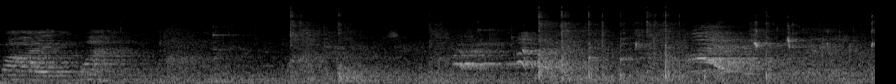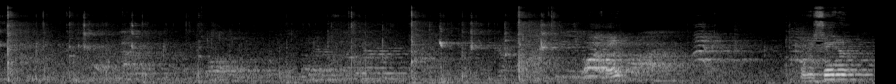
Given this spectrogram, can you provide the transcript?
Five. Service over.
